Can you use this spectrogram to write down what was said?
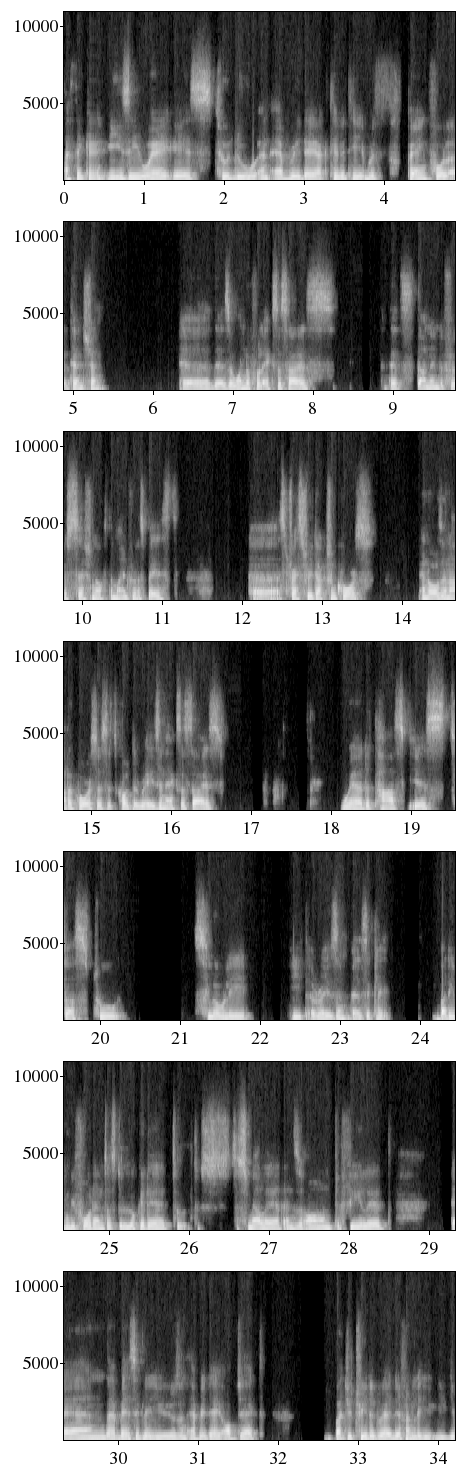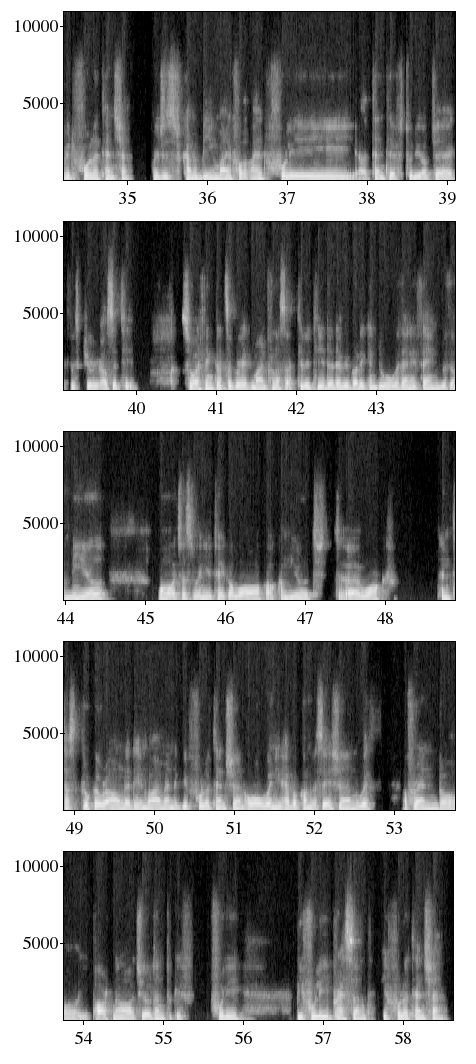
I think an easy way is to do an everyday activity with paying full attention. Uh, there's a wonderful exercise that's done in the first session of the mindfulness based uh, stress reduction course. And also in other courses, it's called the raisin exercise, where the task is just to slowly eat a raisin, basically. But even before then, just to look at it, to, to, to smell it, and so on, to feel it. And basically, you use an everyday object, but you treat it very differently. You, you give it full attention which is kind of being mindful, right? Fully attentive to the object with curiosity. So I think that's a great mindfulness activity that everybody can do with anything, with a meal, or just when you take a walk or commute, uh, walk and just look around at the environment and give full attention, or when you have a conversation with a friend or your partner or children to give fully, be fully present, give full attention.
